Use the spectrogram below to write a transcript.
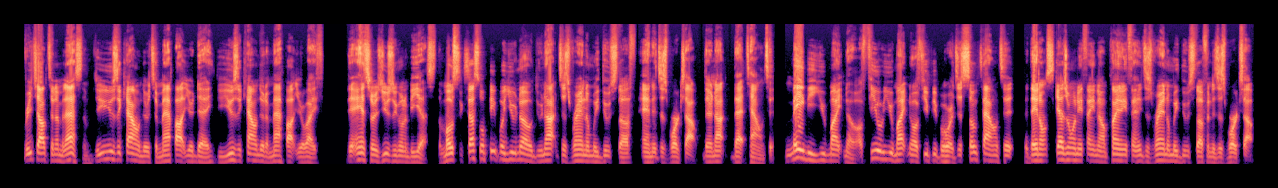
reach out to them and ask them, do you use a calendar to map out your day? Do you use a calendar to map out your life? The answer is usually going to be yes. The most successful people you know do not just randomly do stuff and it just works out. They're not that talented. Maybe you might know a few of you might know a few people who are just so talented that they don't schedule anything, they don't plan anything, they just randomly do stuff and it just works out.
